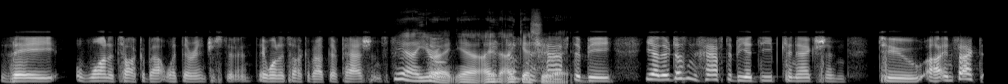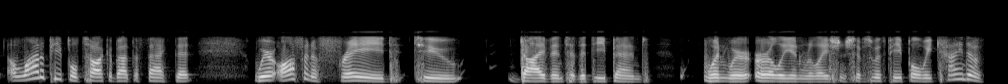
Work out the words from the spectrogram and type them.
they want to talk about what they're interested in. They want to talk about their passions. Yeah, you're so right. Yeah, I, I guess you're have right. To be, yeah, there doesn't have to be a deep connection to. Uh, in fact, a lot of people talk about the fact that we're often afraid to dive into the deep end when we're early in relationships with people. We kind of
